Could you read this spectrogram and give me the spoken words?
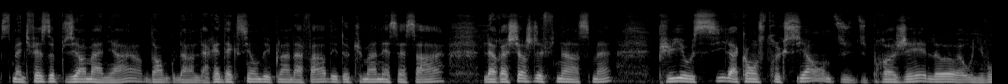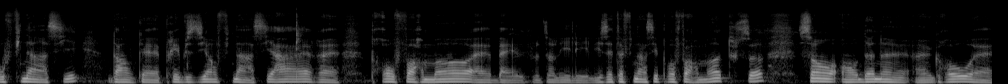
se manifeste de plusieurs manières, donc dans la rédaction des plans d'affaires, des documents nécessaires, la recherche de financement, puis aussi la construction du, du projet là, au niveau financier, donc euh, prévision financière, euh, pro forma, euh, ben, je veux dire les, les- les états financiers pro forma, tout ça. Ça, on, on donne un, un gros, euh,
